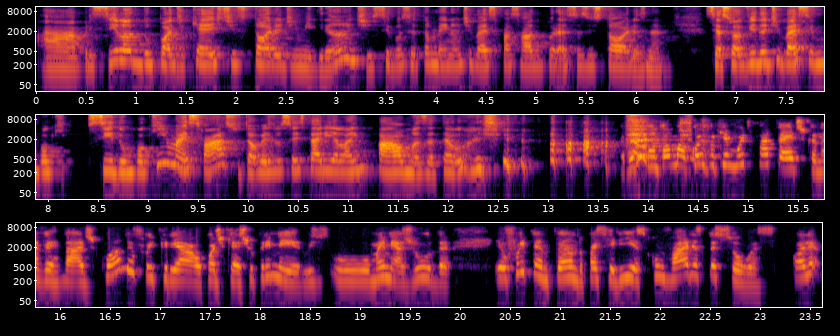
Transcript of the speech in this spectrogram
A Priscila do podcast História de Imigrante, se você também não tivesse passado por essas histórias, né? Se a sua vida tivesse um sido um pouquinho mais fácil, talvez você estaria lá em Palmas até hoje. Eu vou contar uma coisa que é muito patética, na verdade. Quando eu fui criar o podcast, o primeiro, o Mãe Me Ajuda, eu fui tentando parcerias com várias pessoas. Olha,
